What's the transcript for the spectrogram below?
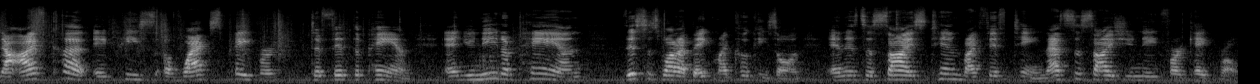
Now I've cut a piece of wax paper to fit the pan and you need a pan, this is what I bake my cookies on and it's a size 10 by 15. That's the size you need for a cake roll.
